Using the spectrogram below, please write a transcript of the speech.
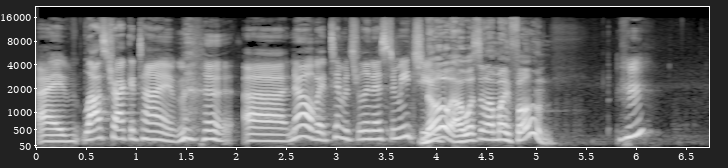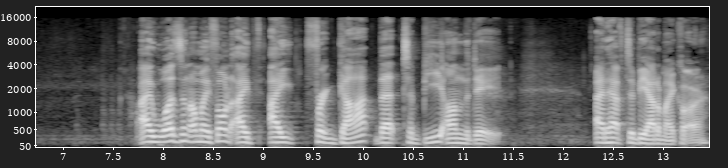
I've lost track of time. uh, no, but Tim, it's really nice to meet you. No, I wasn't on my phone. Hmm. I wasn't on my phone. I I forgot that to be on the date, I'd have to be out of my car.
